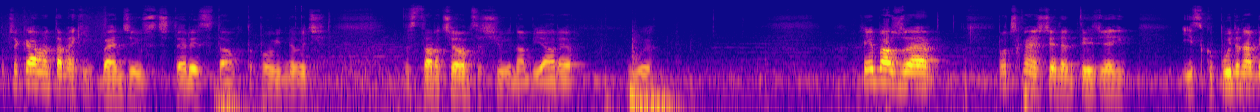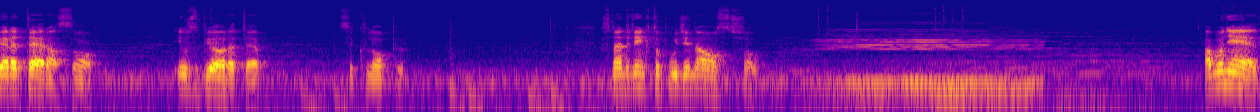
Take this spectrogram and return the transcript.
Poczekamy tam jakich będzie już z 400. To powinny być wystarczające siły na biarę. Chyba, że poczekam jeszcze jeden tydzień i skupuję na biarę teraz, o. I już zbiorę te cyklopy. Już nawet wiem, kto pójdzie na ostrzał. Albo nie,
